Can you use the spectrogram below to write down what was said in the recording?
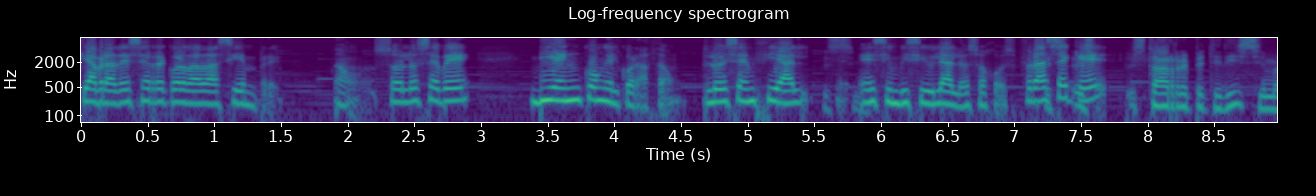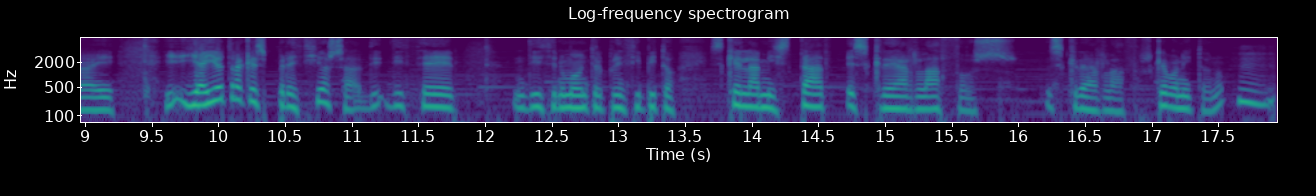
que habrá de ser recordada siempre. No, solo se ve bien con el corazón. Lo esencial Es- es invisible a los ojos. Frase Es- que es- está repetidísima y, y- y hay otra que es preciosa. Di- Dice, dice en un momento el principito, es que la amistad es crear lazos. Es crear lazos. Qué bonito, ¿no? Mm.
